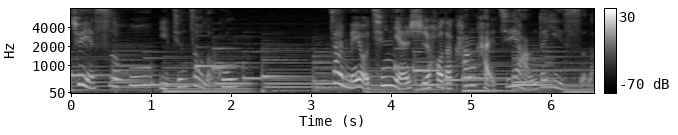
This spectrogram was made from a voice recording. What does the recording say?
却也似乎已经奏了功，再没有青年时候的慷慨激昂的意思了。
